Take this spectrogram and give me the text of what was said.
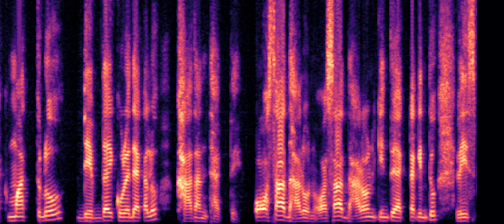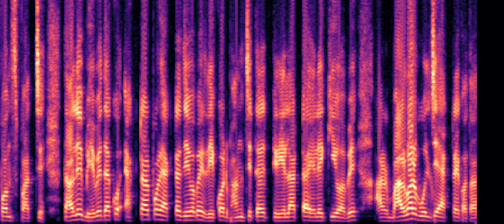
একমাত্র দেবদাই করে দেখাল খাদান থাকতে। অসাধারণ অসাধারণ কিন্তু একটা কিন্তু রেসপন্স পাচ্ছে। তাহলে ভেবে দেখো একটার পর একটা যেভাবে রেকর্ড ভাঙছে, তাহলে ট্রেলারটা এলে কি হবে? আর বারবার বলছে একটাই কথা,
